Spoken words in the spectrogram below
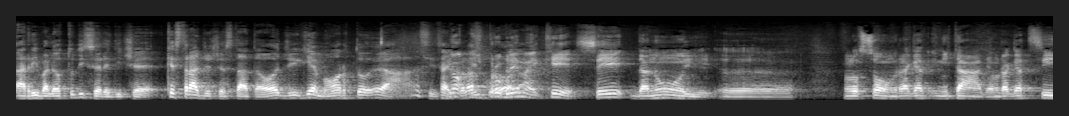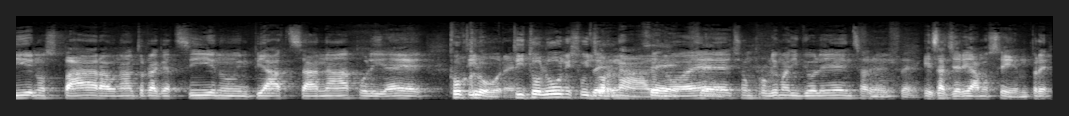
arriva alle 8 di sera e dice che strage c'è stata oggi, chi è morto? E, ah, sì, sai, No, il scuola. problema è che se da noi, eh, non lo so, un raga- in Italia un ragazzino spara a un altro ragazzino in piazza a Napoli, è Folklore. titoloni sui Sì, giornali, sì, no? Eh, c'è un problema di violenza, esageriamo sempre.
